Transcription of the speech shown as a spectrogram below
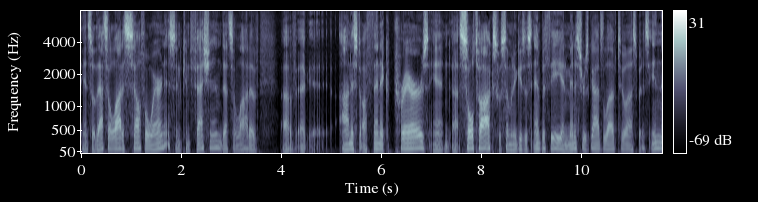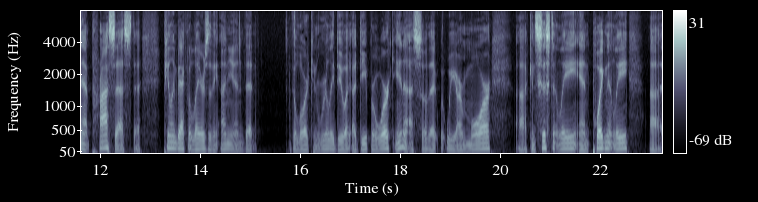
and so that's a lot of self awareness and confession. That's a lot of, of uh, honest, authentic prayers and uh, soul talks with someone who gives us empathy and ministers God's love to us. But it's in that process, the peeling back the layers of the onion, that the Lord can really do a, a deeper work in us so that we are more uh, consistently and poignantly uh,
